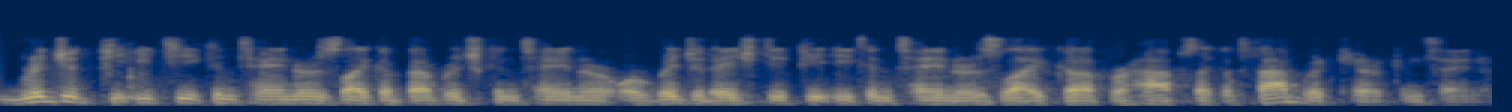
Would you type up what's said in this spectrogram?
rigid PET containers like a beverage container, or rigid HDPE containers like perhaps like a fabric care container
